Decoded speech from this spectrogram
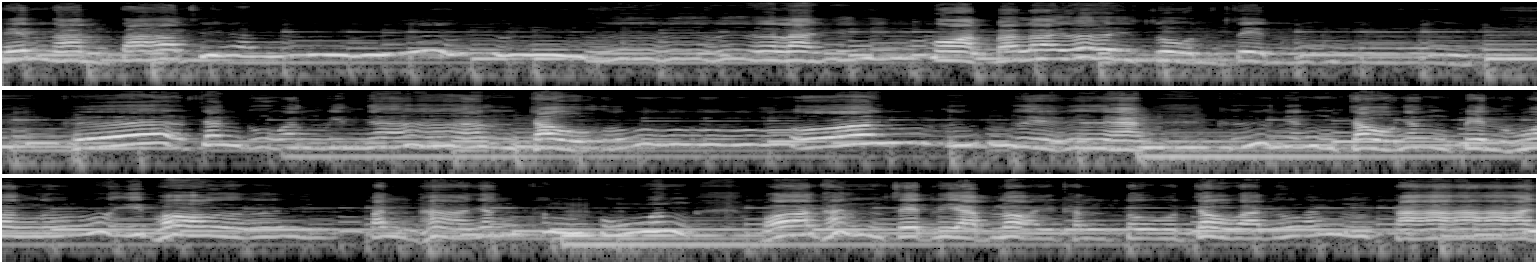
เห็นน้ำตาเทียนไหลหมอดบาลายเอ้ยสูญสิ้นคือจังดวงวิญญาณเจ้าคือยังเจ้ายังเป็นห่วงหนูอีพ่อเอ้ยปัญหายังทั้งปวง บ่ท่านเสร็จเรียบร้อยคันโตเจ้าว่าดวนตาย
